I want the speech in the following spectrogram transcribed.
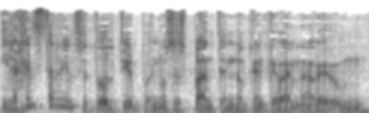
Y la gente está riéndose todo el tiempo, ¿eh? no se espanten, no crean que van a ver un...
